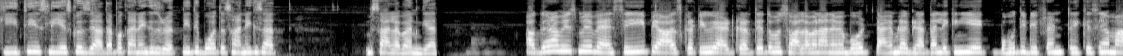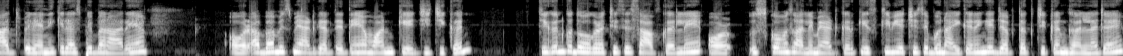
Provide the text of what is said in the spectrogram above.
की थी, इसलिए इसको ज़्यादा पकाने की ज़रूरत नहीं थी, बहुत आसानी के साथ मसाला बन गया। अगर हम इसमें वैसे ही प्याज कटी हुई ऐड करते तो मसाला बनाने में बहुत टाइम लग जाता लेकिन ये एक बहुत ही डिफरेंट तरीके से हम आज बिरयानी की रेसिपी बना रहे हैं। और अब हम इसमें ऐड कर देते हैं वन के जी चिकन चिकन को धोकर अच्छे से साफ़ कर लें और उसको मसाले में ऐड करके इसकी भी अच्छे से बुनाई करेंगे जब तक चिकन घल ना जाए।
